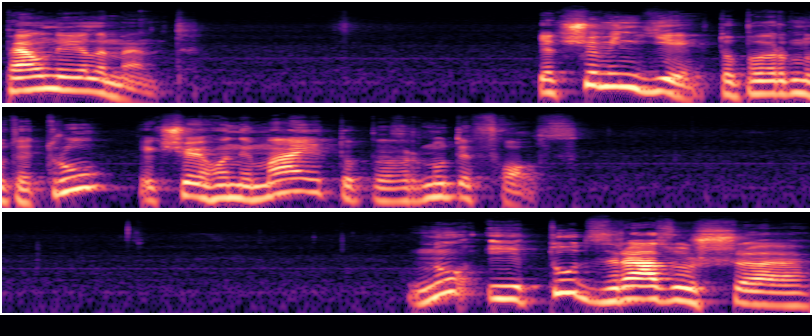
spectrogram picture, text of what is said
певний елемент. Якщо він є, то повернути true, якщо його немає, то повернути false. Ну і тут зразу ж е,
